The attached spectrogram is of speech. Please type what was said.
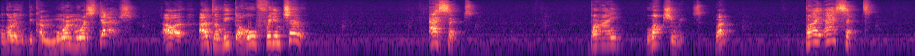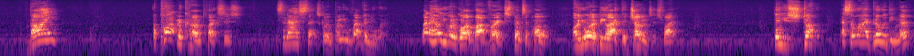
are going to become more and more scarce. I'll, I'll delete the whole friggin' channel. Assets. Buy luxuries. What? Buy assets. Buy apartment complexes. It's an asset. It's going to bring you revenue in. Why the hell you want to go out and buy a very expensive home? Or you want to be like the Joneses, right? Then you struggle. That's a liability, man.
